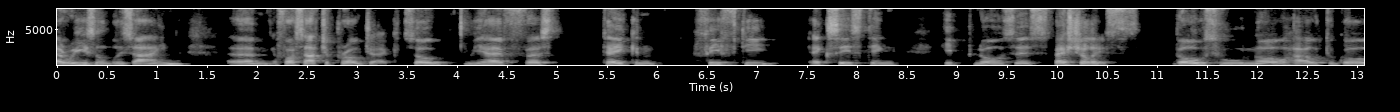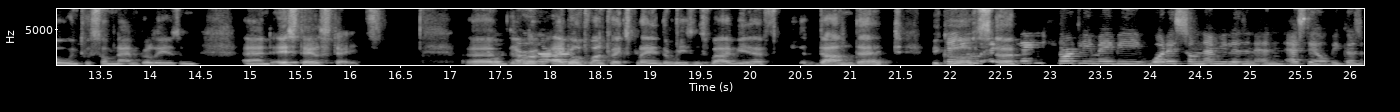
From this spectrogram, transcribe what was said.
a reasonable design um, for such a project. So we have uh, taken 50 existing hypnosis specialists, those who know how to go into somnambulism and Esdaile states. Uh, there are, I don't want to explain the reasons why we have done that because. Can you uh, explain uh, shortly maybe what is somnambulism and Esdaile? Because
